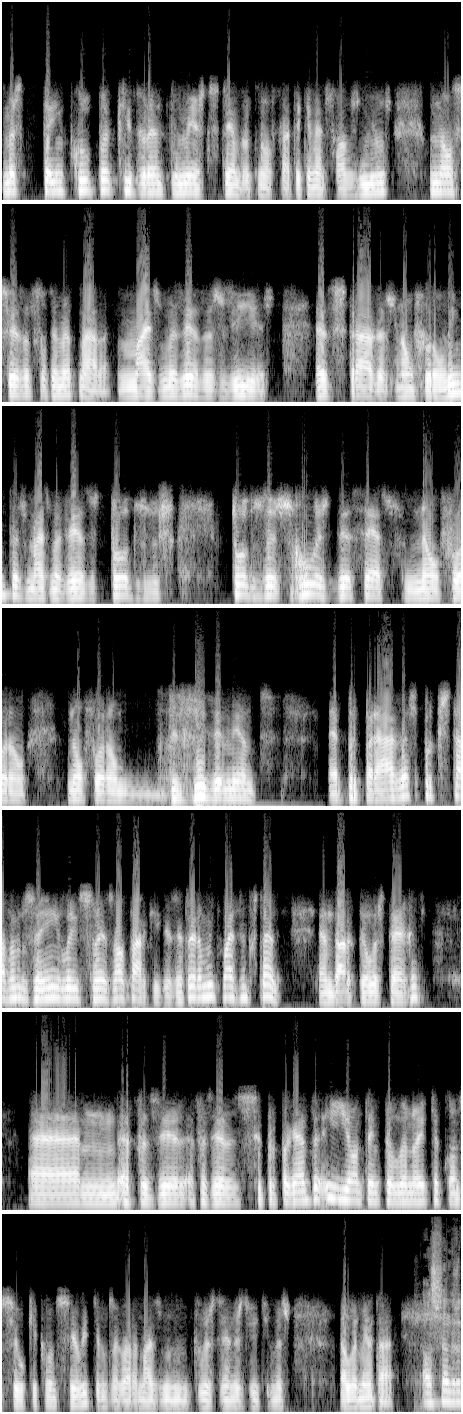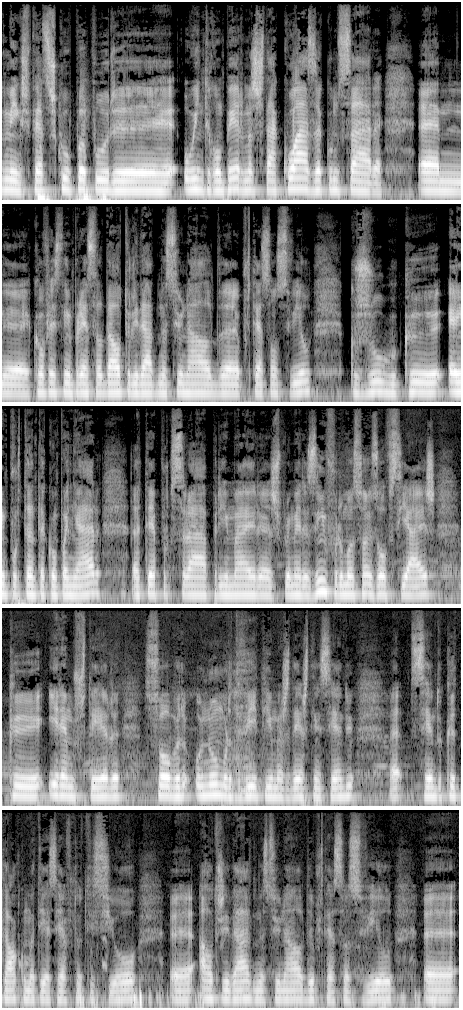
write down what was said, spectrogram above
mas tem culpa que durante o mês de setembro, que não houve praticamente fogos nenhums, não se fez absolutamente nada. Mais uma vez as vias, as estradas não foram limpas, mais uma vez todos os, todas as ruas de acesso não foram, não foram devidamente preparadas porque estávamos em eleições autárquicas. Então era muito mais importante andar pelas terras um, a fazer a fazer-se propaganda e ontem pela noite aconteceu o que aconteceu e temos agora mais duas dezenas de vítimas a lamentar. Alexandre Domingos, peço desculpa por uh, o interromper, mas está quase a começar um, a conferência de imprensa da Autoridade Nacional da Proteção Civil, que julgo que é importante acompanhar, até porque será primeira, as primeiras informações oficiais que iremos ter sobre o número de vítimas deste incêndio, uh, sendo que, tal como a TSF noticiou, uh, a Autoridade Nacional de Proteção Civil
